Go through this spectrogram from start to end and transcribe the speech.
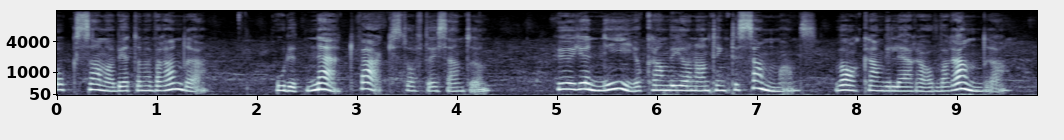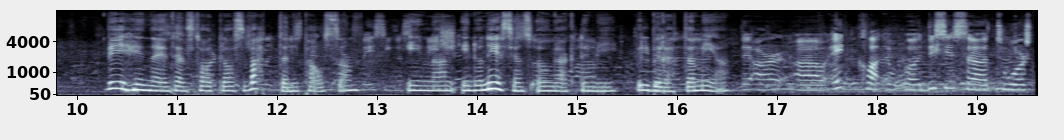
och samarbeta med varandra? Ordet nätverk står ofta i centrum. Hur gör ni och kan vi göra någonting tillsammans? Vad kan vi lära av varandra? Vi hinner inte ens ta ett glas vatten i pausen innan Indonesiens unga akademi vill berätta mer. Det här är this is uh, towards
